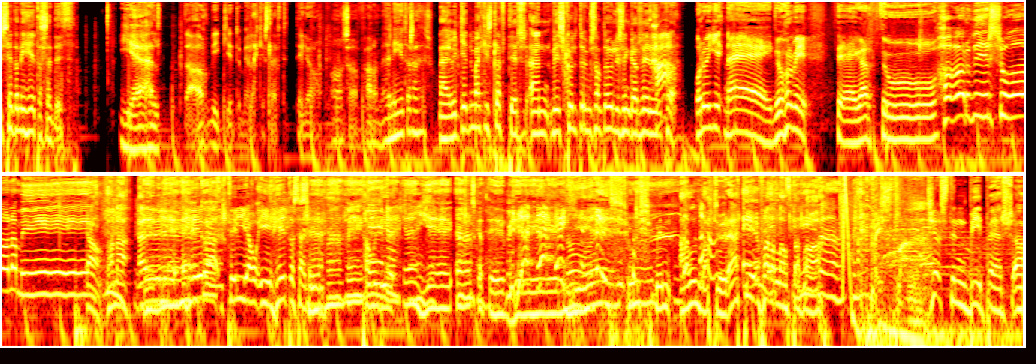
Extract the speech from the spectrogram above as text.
setja hann í hitasettið Ég held að við getum ekki sleppt til já á þess að fara með henni í þetta sæðis Nei, við getum ekki sleftir En við skuldum samt auðlýsingar fyrir Hæ? Vorum við ekki? Nei, við vorum í Þegar þú horfir svona mig. Já, þannig að ef þið viljið heyra Diljá í hitasætinu Þá myndi ég Ég elska þig Jésús minn almatur Ekki fara langt allavega Justin Bieber á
